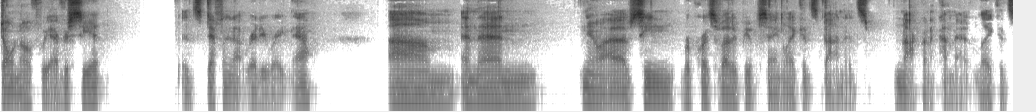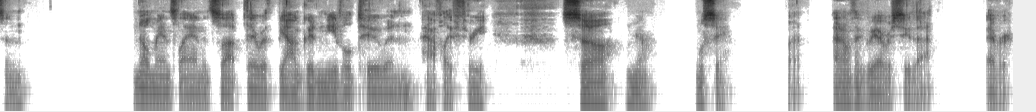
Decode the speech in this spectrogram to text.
don't know if we ever see it. It's definitely not ready right now. Um, and then, you know, I've seen reports of other people saying like it's done. It's not going to come out. Like it's in no man's land. It's up there with Beyond Good and Evil 2 and Half Life 3. So, you know, we'll see. But I don't think we ever see that ever.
